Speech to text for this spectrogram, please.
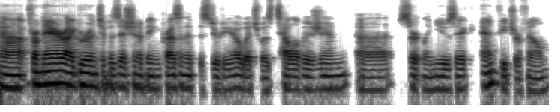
Uh, from there, I grew into position of being president of the studio, which was television, uh, certainly music, and feature film,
